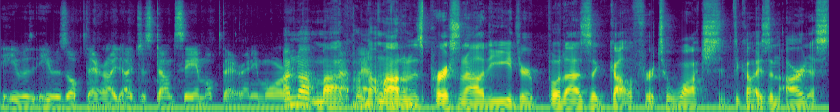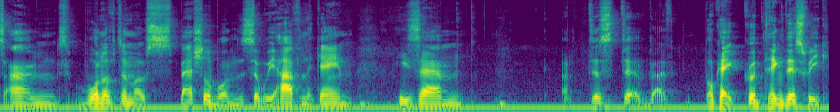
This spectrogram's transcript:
he was he was up there. I, I just don't see him up there anymore. I'm not mad. I'm not mad on his personality either. But as a golfer to watch, the guy's an artist and one of the most special ones that we have in the game. He's um, just uh, okay. Good thing this week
